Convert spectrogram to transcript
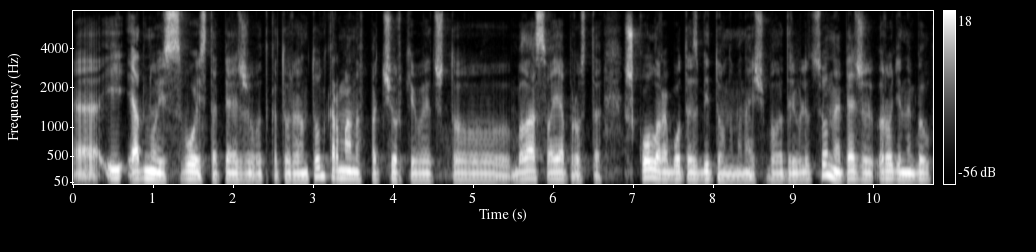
э, и одно из свойств, опять же, вот, которое Антон Карманов подчеркивает, что была своя просто школа работы с бетоном. Она еще была дореволюционная. Опять же, родиной был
